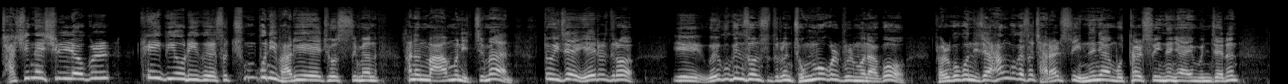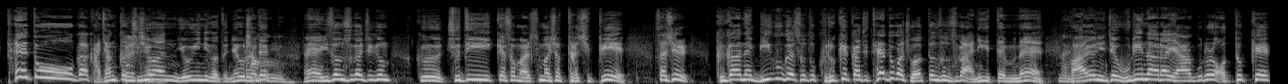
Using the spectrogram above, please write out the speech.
자신의 실력을 KBO 리그에서 충분히 발휘해 줬으면 하는 마음은 있지만 또 이제 예를 들어 이 외국인 선수들은 종목을 불문하고 결국은 이제 한국에서 잘할 수 있느냐 못할 수 있느냐의 문제는 태도가 가장 큰 그렇죠. 중요한 요인이거든요. 그런데 네, 이 선수가 지금 그 주디께서 말씀하셨다시피 사실 그간에 미국에서도 그렇게까지 태도가 좋았던 선수가 아니기 때문에 네. 과연 이제 우리나라 야구를 어떻게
